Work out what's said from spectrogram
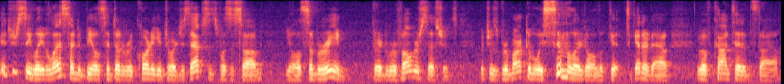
Interestingly, the last time the Beatles had done a recording in George's absence was the song Yellow Submarine during the Revolver sessions, which was remarkably similar to All the Get Together Now in both content and style.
